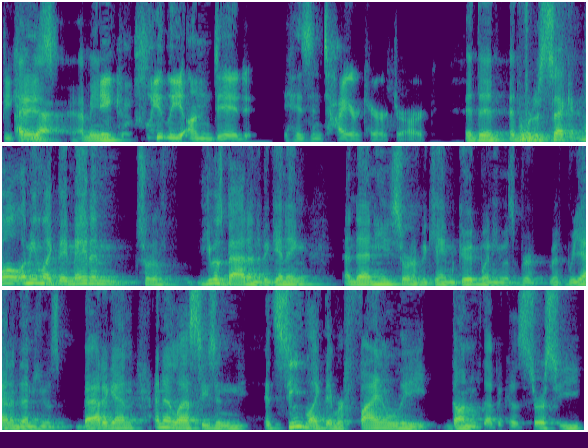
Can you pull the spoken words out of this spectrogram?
Because yeah, I mean, it completely undid his entire character arc. It did. And for the second, well, I mean, like they made him sort of, he was bad in the beginning, and then he sort of became good when he was with Brienne, and then he was bad again. And then last season, it seemed like they were finally done with that because Cersei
